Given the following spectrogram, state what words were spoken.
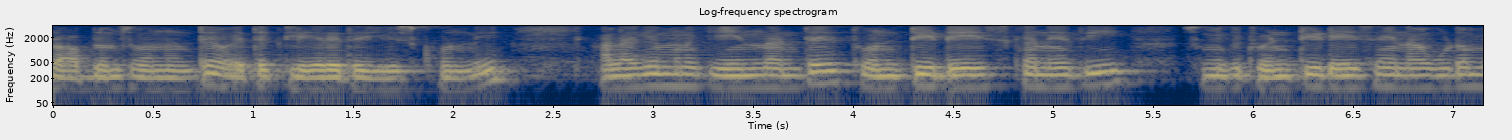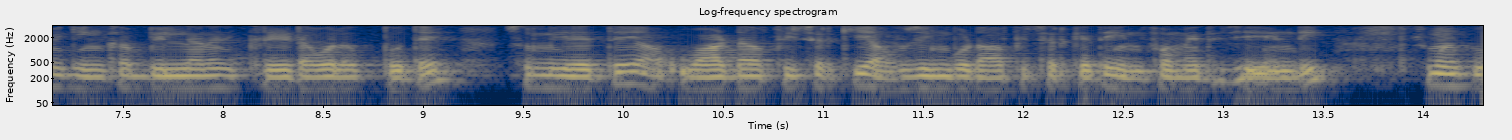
ప్రాబ్లమ్స్ ఏమైనా ఉంటే అయితే క్లియర్ అయితే చేసుకోండి. అలాగే మనకి ఏంటంటే ట్వంటీ డేస్కి అనేది సో మీకు ట్వంటీ డేస్ అయినా కూడా మీకు ఇంకా బిల్ అనేది క్రియేట్ అవ్వలేకపోతే సో మీరైతే వార్డ్ ఆఫీసర్కి హౌసింగ్ బోర్డ్ ఆఫీసర్కి అయితే ఇన్ఫామ్ అయితే చేయండి. సో మనకు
